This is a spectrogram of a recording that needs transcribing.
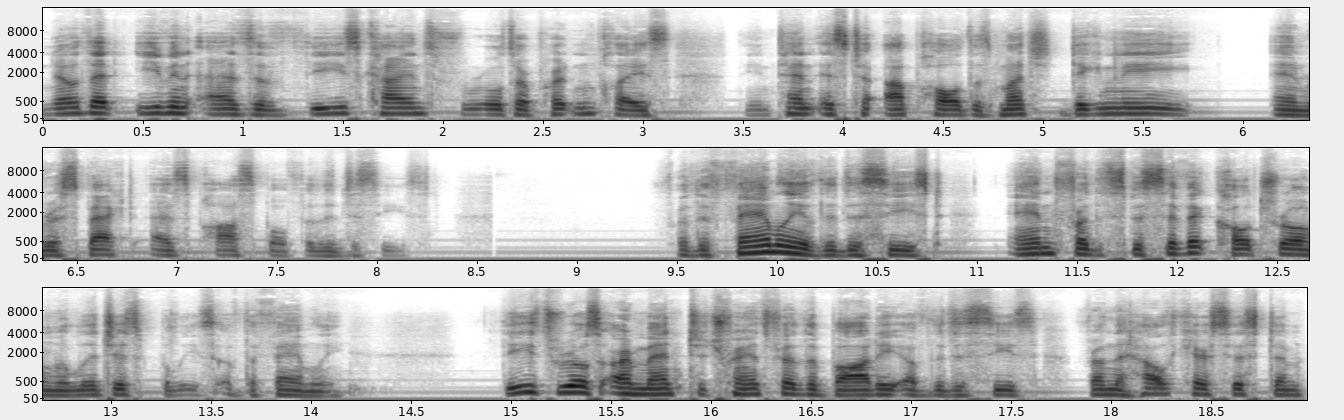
Know that even as of these kinds of rules are put in place, the intent is to uphold as much dignity and respect as possible for the deceased. For the family of the deceased, and for the specific cultural and religious beliefs of the family. These rules are meant to transfer the body of the deceased from the healthcare system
